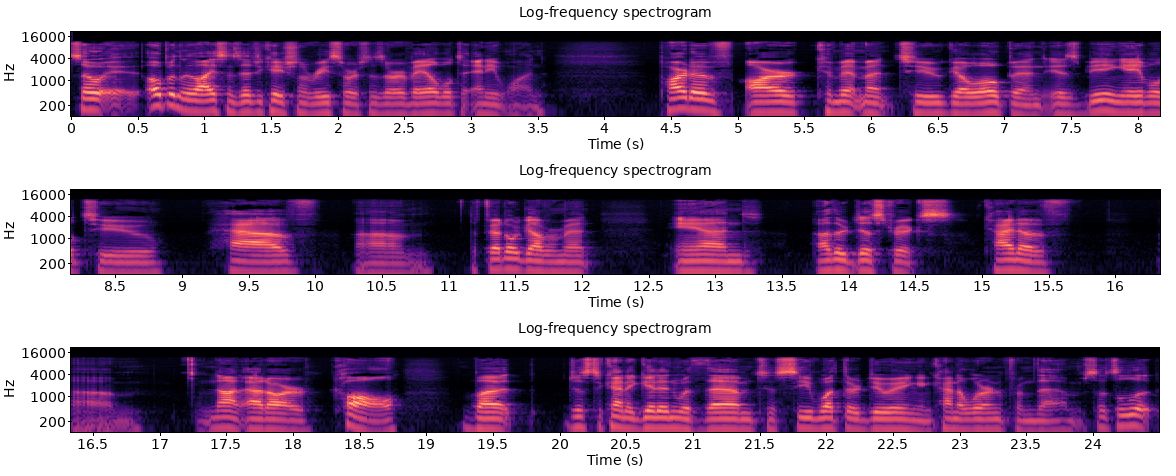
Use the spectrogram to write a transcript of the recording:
So uh, openly licensed educational resources are available to anyone. Part of our commitment to Go Open is being able to have um, the federal government and other districts kind of um, not at our call, but just to kind of get in with them to see what they're doing and kind of learn from them. So it's a little,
